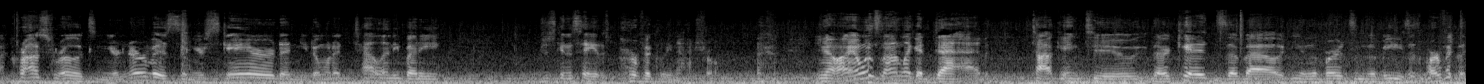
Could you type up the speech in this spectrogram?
a crossroads and you're nervous and you're scared and you don't want to tell anybody. I'm just gonna say it's perfectly natural. you know, I almost sound like a dad talking to their kids about you know the birds and the bees. It's perfectly,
